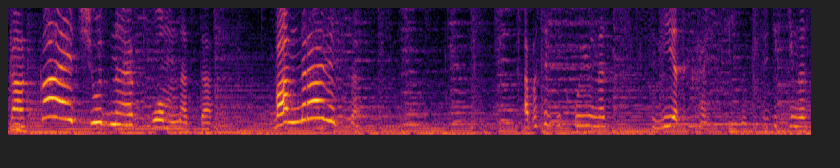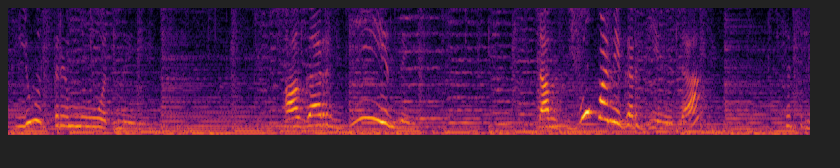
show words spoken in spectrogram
Какая чудная комната! Вам нравится? А посмотрите, какой у нас свет красивый. Посмотрите, какие у нас люстры модные. А гардины? Там с буквами гардины, да? Смотри,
